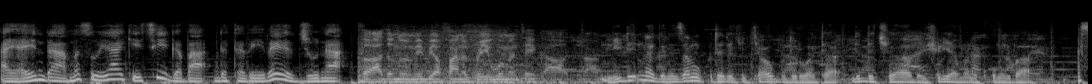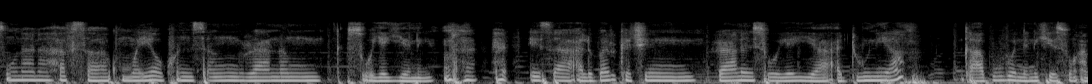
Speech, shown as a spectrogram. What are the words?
A yayin da masoya ke ci gaba da tarairayar juna. Ni dai ina ganin za mu fita da kyakkyawar budurwata duk da cewa ban shirya mana komai ba. sunana hafsa kuma yau kun san ranar soyayya ne isa albarkacin ranar soyayya a duniya ga abubuwan da nake son a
